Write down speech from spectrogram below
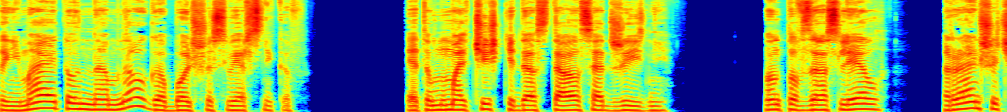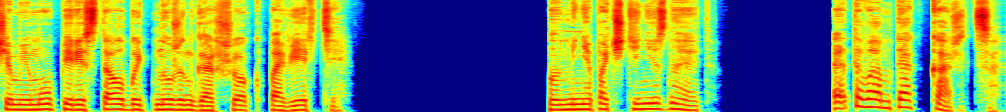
понимает он намного больше сверстников. Этому мальчишке досталось от жизни. Он повзрослел, раньше, чем ему перестал быть нужен горшок, поверьте. Он меня почти не знает. Это вам так кажется.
